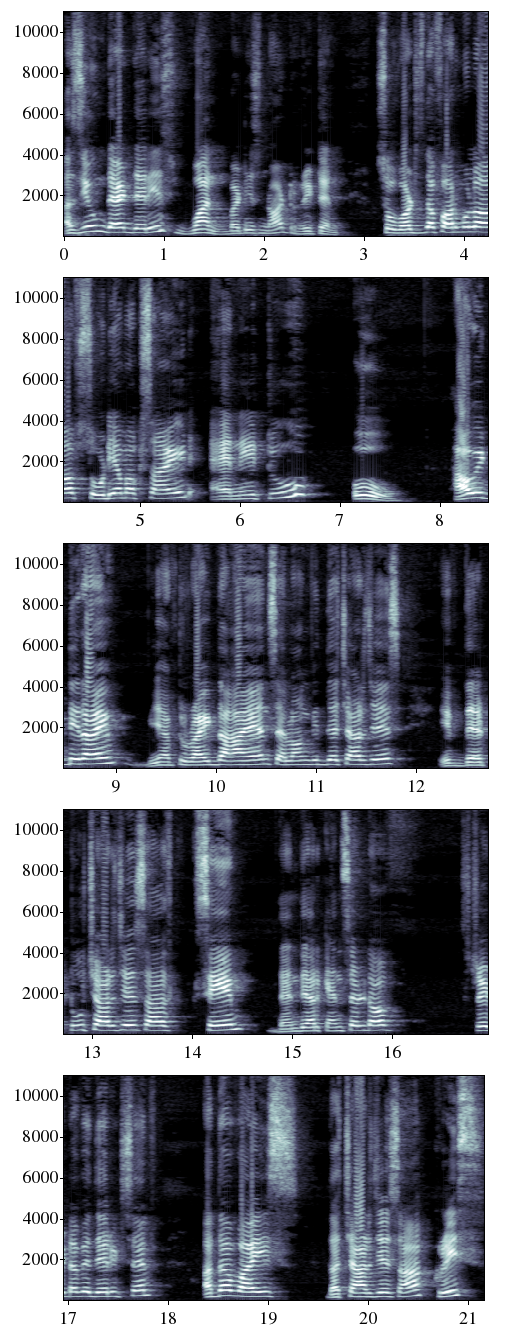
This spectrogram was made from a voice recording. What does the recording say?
assumed that there is 1 but is not written. So, what is the formula of sodium oxide Na2O? How it derived? We have to write the ions along with the charges. If their two charges are same then they are cancelled off straight away there itself. Otherwise, the charges are criss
